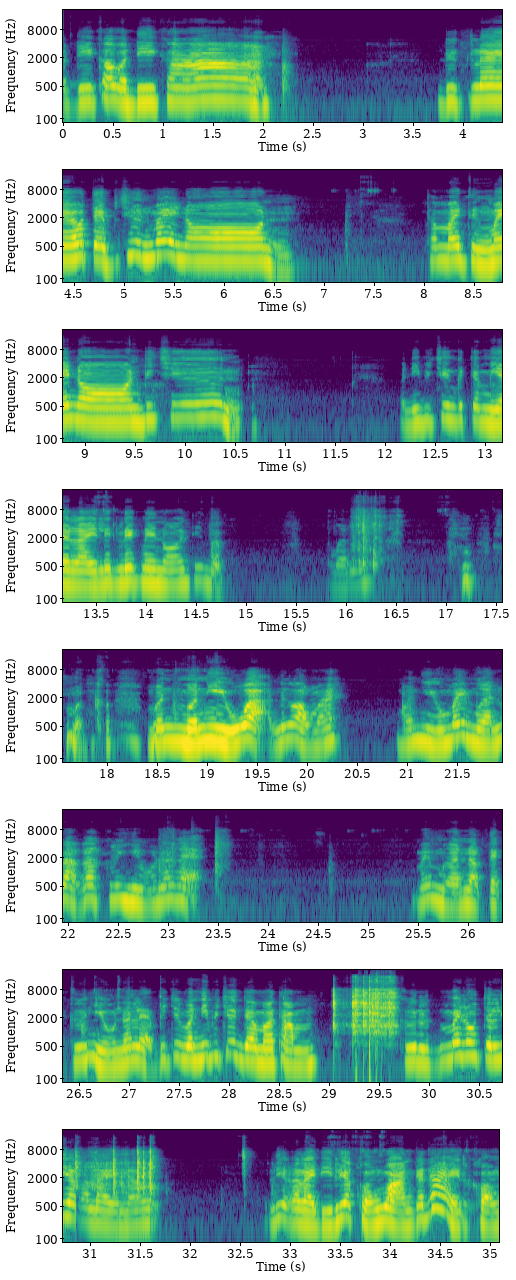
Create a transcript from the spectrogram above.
วัสดีค่ะสวัสดีค่ะ ดึกแล้วแต่พี่ชื่นไม่นอนทำไมถึงไม่นอนพี่ชื่น วันนี้พี่ชื่นก็จะมีอะไรเล็กๆน้อยๆที่แบบ เหมือน เหมือนเหมือนเหมือนหิวอะ นึกออกไหมเหมือนหิวไม่เหมือนอะ ก็คือหิวนั่นแหละ ไม่เหมือนหรอกแต่คือหิวนั่นแหละ พี่ชื่นวันนี้พี่ชื่นจะมาทำ คือไม่รู้จะเรียกอะไรนะ เรียกอะไรดี เรียกของหวานก็ได้ของ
